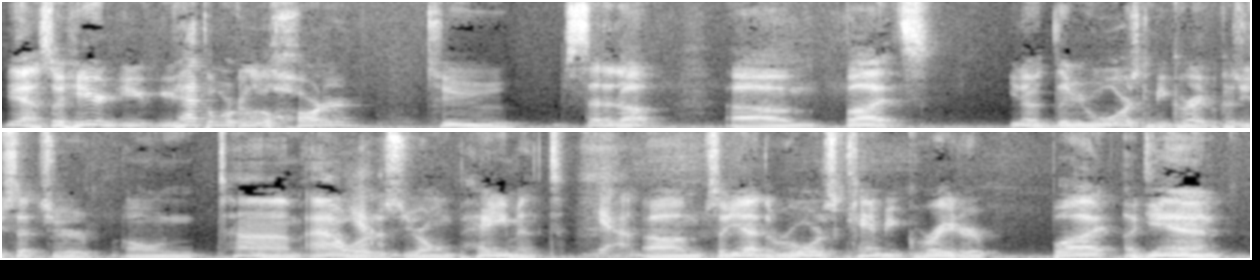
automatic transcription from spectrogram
Yeah, so here you, you have to work a little harder to set it up, um, but you know the rewards can be great because you set your own time, hours, your own payment. Yeah. Um, so yeah, the rewards can be greater, but again,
